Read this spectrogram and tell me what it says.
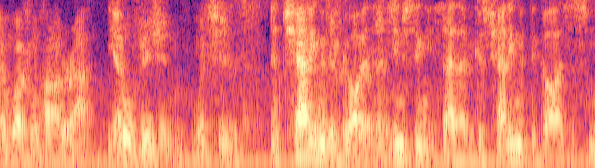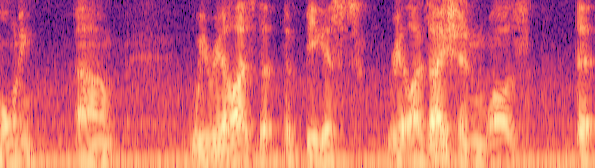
and working harder at Yep. your vision, which is And chatting with the different guy, direction. it's interesting that you say that because chatting with the guys this morning, um, we realised that the biggest realisation was that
